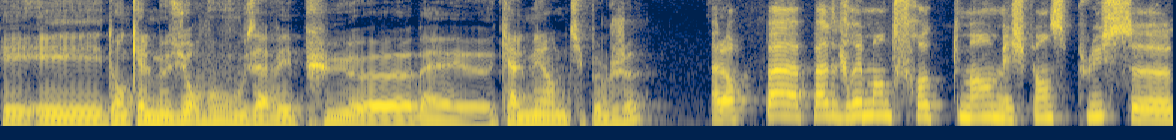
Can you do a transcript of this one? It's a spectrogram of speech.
et, dans quelle mesure vous, vous avez pu bah, calmer un petit peu le jeu? Alors, pas, pas vraiment de frottement, mais je pense plus euh,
